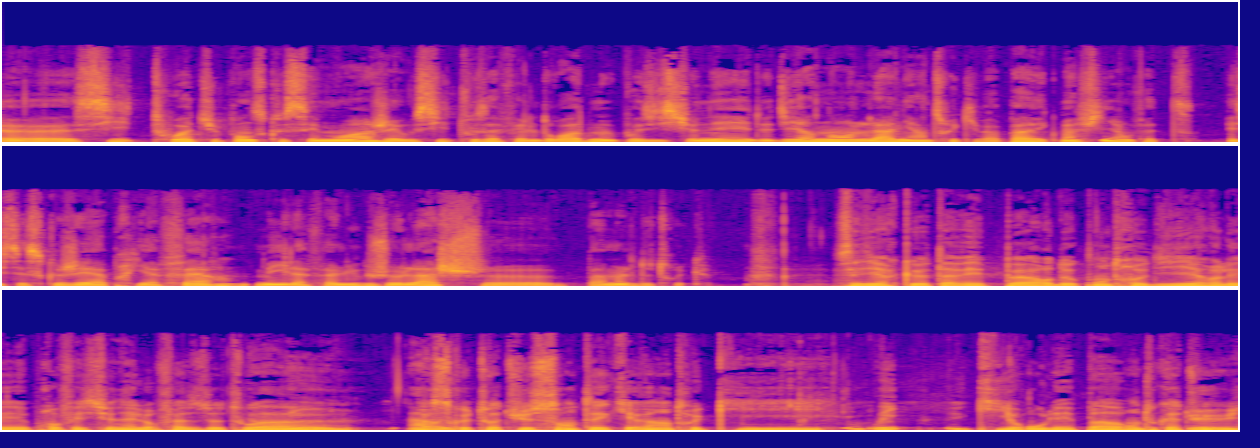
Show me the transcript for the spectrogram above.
Euh, si toi tu penses que c'est moi, j'ai aussi tout à fait le droit de me positionner et de dire non, là il y a un truc qui va pas avec ma fille en fait. Et c'est ce que j'ai appris à faire, mais il a fallu que je lâche euh, pas mal de trucs. C'est-à-dire que tu avais peur de contredire les professionnels en face de toi oui. euh, Ah parce oui. que toi tu sentais qu'il y avait un truc qui Oui. qui roulait pas, en tout cas tu Mm.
